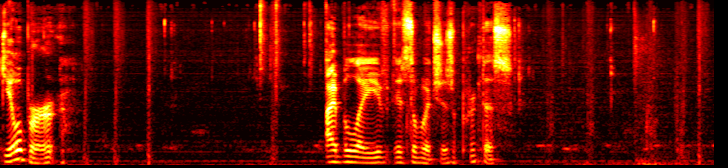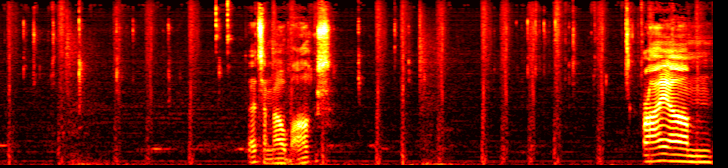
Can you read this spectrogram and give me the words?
Gilbert, I believe, is the witch's apprentice. That's a mailbox. I, um...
